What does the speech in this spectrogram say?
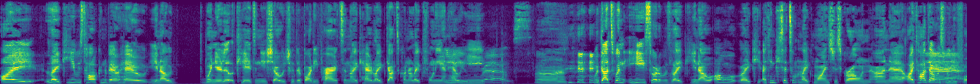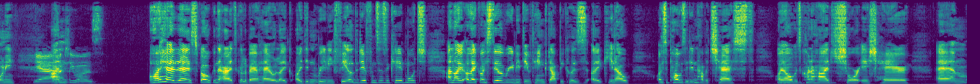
I like he was talking about how you know when you're little kids and you show each other body parts and like how like that's kind of like funny and how he. gross. Uh, but that's when he sort of was like, you know, oh, like I think he said something like mine's just growing, and uh, I thought that was really funny. Yeah, And- actually was. I had uh, spoken the article about how like I didn't really feel the difference as a kid much, and I like I still really do think that because like you know I suppose I didn't have a chest. I Mm-hmm. always kind of had shortish hair. Um,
